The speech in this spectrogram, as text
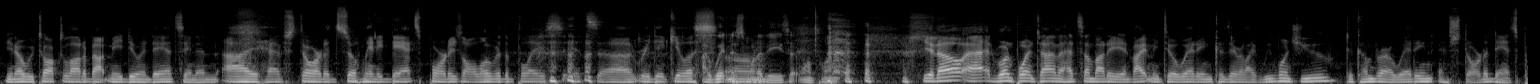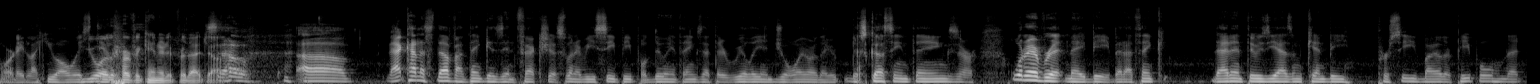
You know, we talked a lot about me doing dancing, and I have started so many dance parties all over the place. It's uh, ridiculous. I witnessed one of Um, these at one point. You know, at one point in time, I had somebody invite me to a wedding because they were like, "We want you to come to our wedding and start a dance party like you always You do." are the perfect candidate for that job. So, uh, that kind of stuff I think is infectious whenever you see people doing things that they really enjoy or they're discussing things or whatever it may be. But I think that enthusiasm can be perceived by other people that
